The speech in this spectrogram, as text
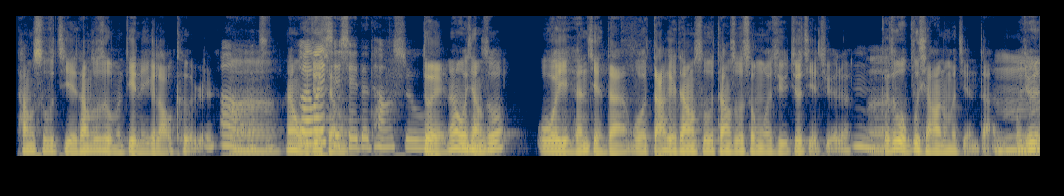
汤叔借？汤叔是我们店的一个老客人，嗯，那我就想谁的汤叔？对，那我想说。我也很简单，我打给汤叔，汤叔送过去就解决了。嗯，可是我不想要那么简单，嗯、我觉得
